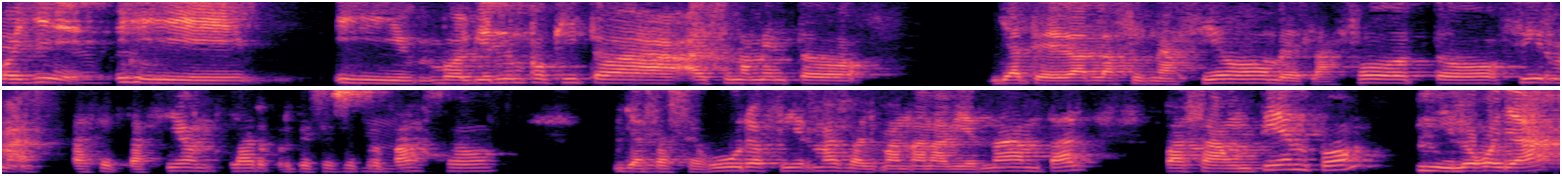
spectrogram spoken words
Oye, y, volviendo un poquito a, ese momento, ya te dan la asignación, ves la foto, firmas aceptación, claro, porque ese es otro mm. paso, ya estás seguro, firmas, lo mandan a Vietnam, tal. Pasa un tiempo y luego ya,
